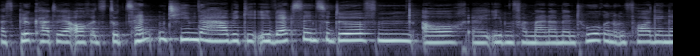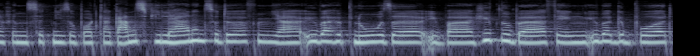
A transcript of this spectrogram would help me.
das Glück hatte, auch ins Dozententeam der HBGE wechseln zu dürfen, auch äh, eben von meiner Mentorin und Vorgängerin Sydney Sobotka ganz viel lernen zu dürfen, ja, über Hypnose, über Hypnobirthing, über Geburt.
